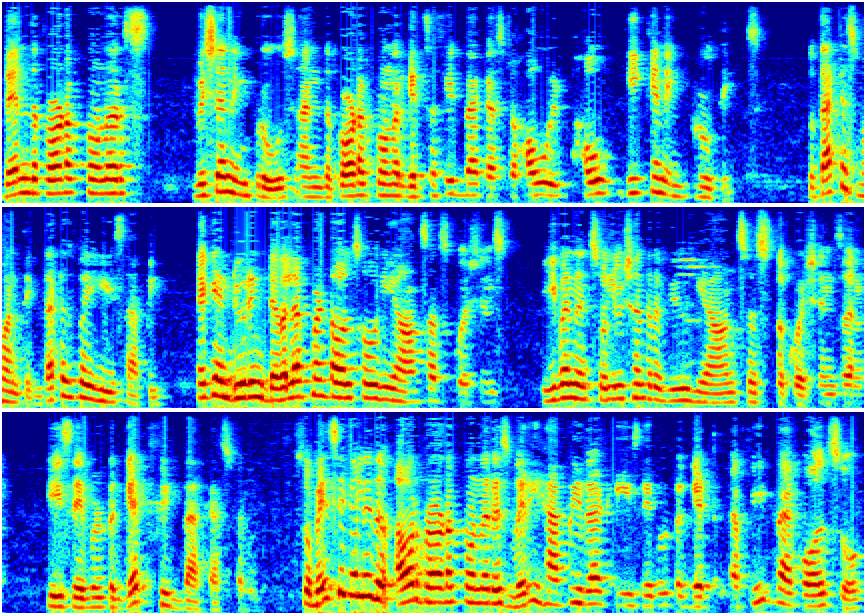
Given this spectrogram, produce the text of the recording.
Then the product owner's vision improves and the product owner gets a feedback as to how, it, how he can improve things. So that is one thing. That is why he is happy. Again, during development also he answers questions. Even in solution review, he answers the questions and he is able to get feedback as well. So basically, the, our product owner is very happy that he is able to get a feedback also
